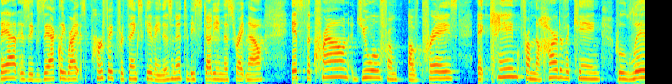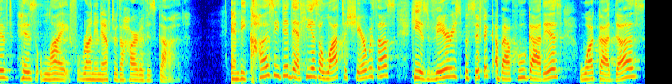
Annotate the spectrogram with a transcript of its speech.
that is exactly right. It's perfect for Thanksgiving, isn't it, to be studying this right now? It's the crown jewel from, of praise it came from the heart of a king who lived his life running after the heart of his God. And because he did that, he has a lot to share with us. He is very specific about who God is, what God does,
